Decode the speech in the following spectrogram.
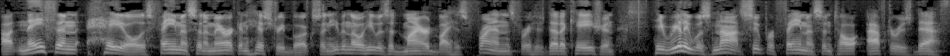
Uh, Nathan Hale is famous in American history books, and even though he was admired by his friends for his dedication, he really was not super famous until after his death.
